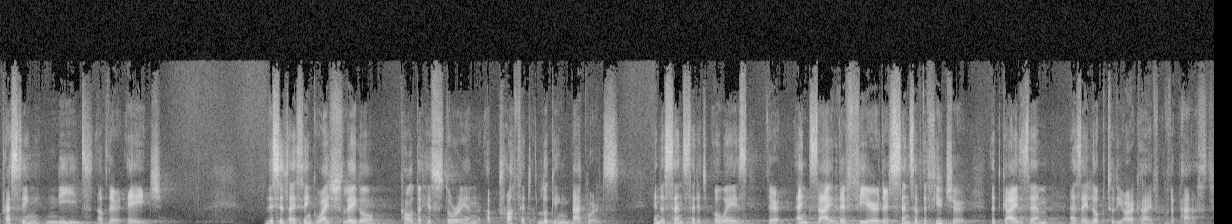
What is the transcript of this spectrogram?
pressing needs of their age. This is, I think, why Schlegel called the historian a prophet looking backwards, in the sense that it's always their anxiety, their fear, their sense of the future that guides them as they look to the archive of the past.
